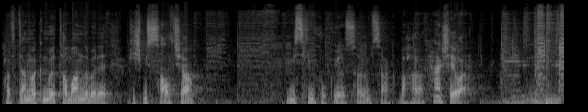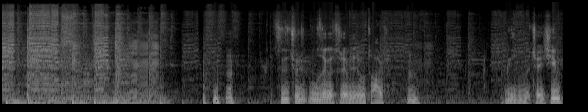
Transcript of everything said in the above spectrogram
Hafiften bakın böyle tabanda böyle pişmiş salça. Mis gibi kokuyor. Sarımsak, baharat her şey var. Sizi çocukluğunuza götürebilir bu tarif. Bir yudum da çay içeyim.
